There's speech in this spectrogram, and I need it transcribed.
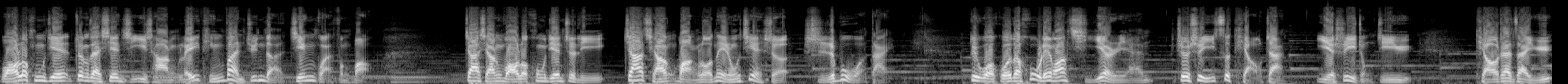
网络空间正在掀起一场雷霆万钧的监管风暴。加强网络空间治理，加强网络内容建设，时不我待。对我国的互联网企业而言，这是一次挑战，也是一种机遇。挑战在于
